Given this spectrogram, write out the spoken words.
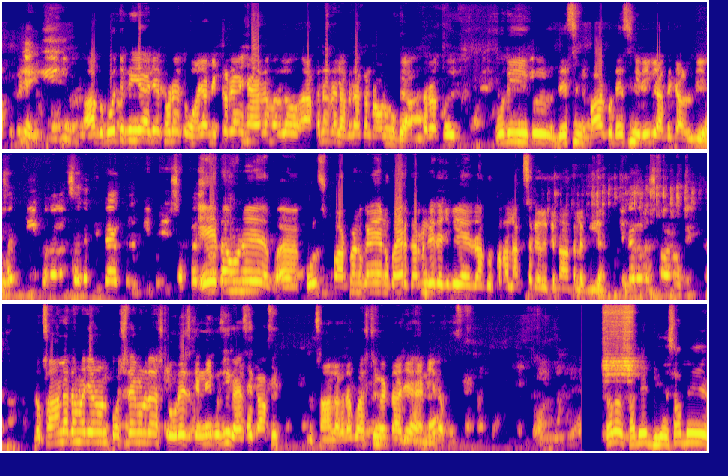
ਅੱਗ ਜੀ ਬੁੱਝ ਗਈ ਹੈ ਅਜੇ ਥੋੜੇ ਧੂਆਂ ਜਿਹਾ ਨਿਕਲ ਰਿਹਾ ਸ਼ਾਇਦ ਮਤਲਬ ਅੱਗ ਦਾ ਤਾਂ ਲੱਗਦਾ ਕੰਟਰੋਲ ਹੋ ਗਿਆ। ਅੰਦਰ ਕੋਈ ਉਹਦੀ ਕੋਈ ਦਿਸ ਨਹੀਂ ਬਾਹਰ ਕੋਈ ਦਿਸ ਨਹੀਂ ਰਹੀ ਵੀ ਅੱਗ ਚੱਲਦੀ ਹੈ। ਸਰ ਕੀ ਪਤਾ ਲੱਗ ਸਕਦਾ ਕਿੱਦਾਂ ਅੱਗ ਲੱਗੀ ਕੋਈ ਸਭ ਇਹ ਤਾਂ ਹੁਣ ਪੁਲਿਸ ਡਿਪਾਰਟਮੈਂਟ ਨੂੰ ਕਹਿੰਦੇ ਇਨਕੁਆਇਰ ਕਰਨਗੇ ਚ ਵੀ ਇਹਦਾ ਕੋਈ ਪਤਾ ਲੱਗ ਸਕੇ ਵੀ ਕਿੱਦਾਂ ਅੱਗ ਲੱਗੀ ਆ। ਕਿੰਨਾ ਕੁ ਨੁਕਸਾਨ ਹੋ ਗਿਆ ਨੁਕਸਾਨ ਦਾ ਤਾਂ ਹੁਣ ਜੇ ਉਹਨਾਂ ਨੂੰ ਪੁੱਛਦੇ ਉਹਨਾਂ ਦਾ ਸਟੋਰੇਜ ਕਿੰਨੀ ਕੁ ਸੀ ਵੈਸੇ ਕਾਫੀ ਨੁਕਸਾਨ ਲੱਗਦਾ ਕੋਈ ਐਸਟੀਮੇਟ ਤਾਂ ਅਜੇ ਹੈ ਨਹੀਂ ਇਹਦਾ। ਸਰ ਸਾਡੇ ਡੀਐਸ ਸਾਹਿਬ ਨੇ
